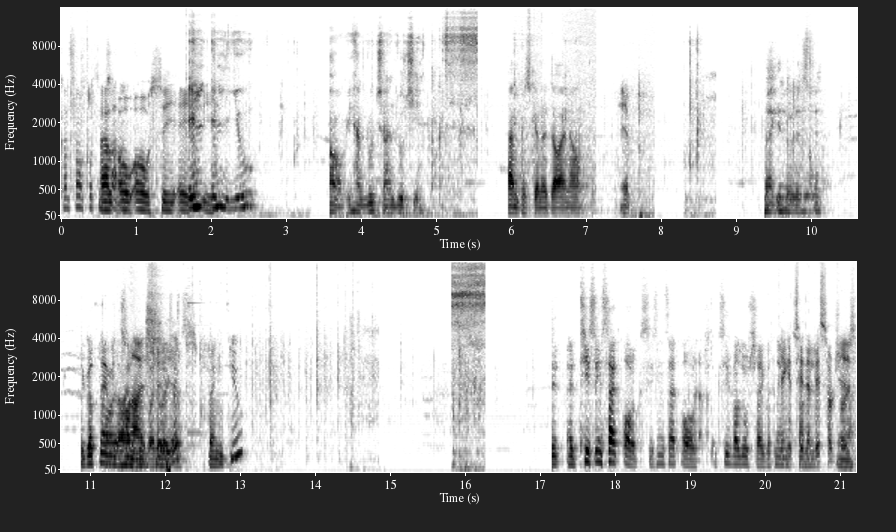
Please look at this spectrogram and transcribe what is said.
Can someone put in L channel? O O C H L E. L U. Oh, you have Lucha and Luchi. Empa's gonna die now. Yep. Thank you, Listy. You got name in Oh, Sunday, Nice. by the way, guys. Thank you. It- it- He's inside orcs. He's inside orcs. Like Silva Lucia, I got I name think in it's hidden Sunday. lizards, Yeah. right?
